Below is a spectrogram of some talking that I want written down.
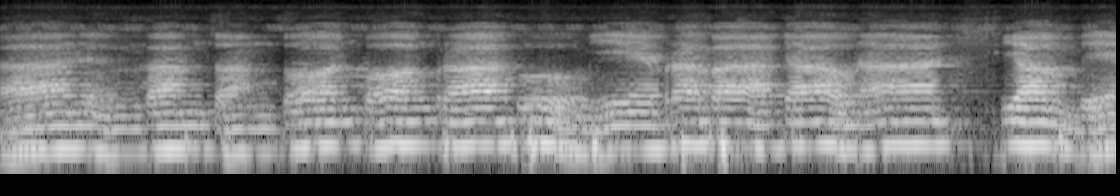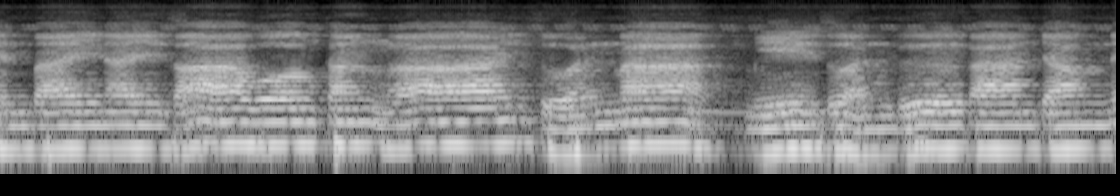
อาหนึ่งคำสั่งสอนของพระผู้มีพระภาคเจ้านั้น ย่อมเป็นไปในสาวกทั้งหลายส่วนมากมีส่วนคือการจำแน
